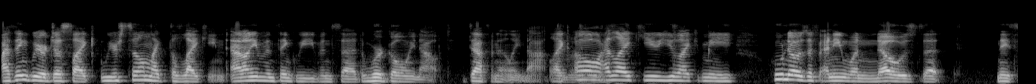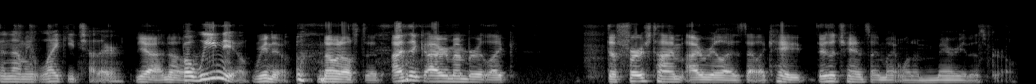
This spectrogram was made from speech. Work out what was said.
I think we were just like we were still in like the liking. I don't even think we even said we're going out. Definitely not. Like, No. oh, I like you, you like me. Who knows if anyone knows that Nathan and I like each other? Yeah, no. But we knew. We knew. No one else did. I think I remember like the first time I realized that like, hey, there's a chance I might want to marry this girl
